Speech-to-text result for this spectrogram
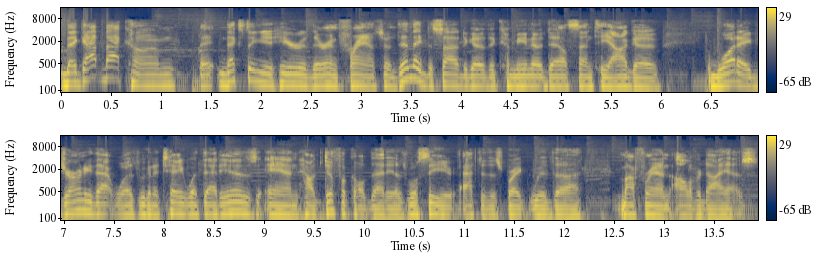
they got back home. They, next thing you hear, they're in France, and then they decided to go the Camino del Santiago. What a journey that was. We're going to tell you what that is and how difficult that is. We'll see you after this break with uh, my friend Oliver Diaz.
